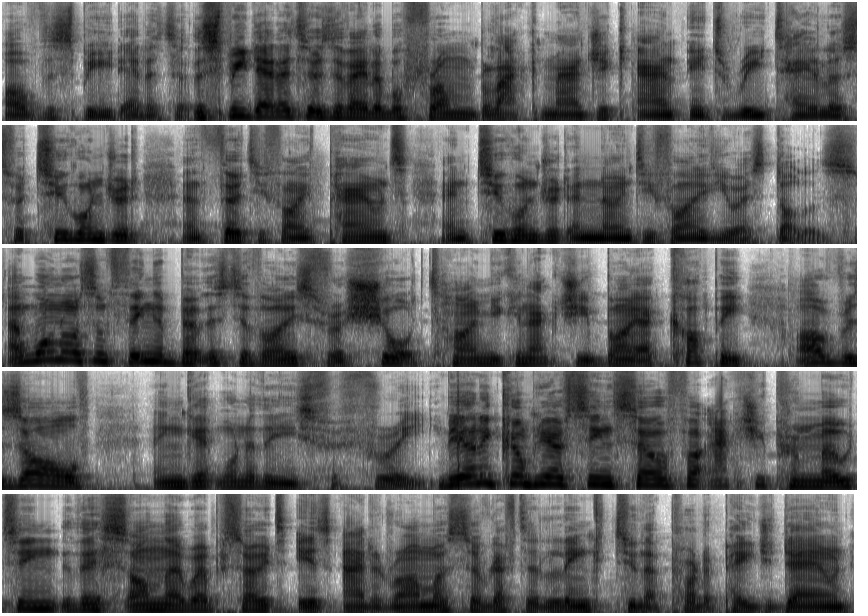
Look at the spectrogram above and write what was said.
of the Speed Editor. The Speed Editor is available from Blackmagic and its retailers for £235 and 295 US dollars. And one awesome thing about this device, for a short time you can actually buy a copy of Resolve and get one of these for free. The only company I've seen so far actually promoting this on their website is Adorama, so I've left a link to that product page down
